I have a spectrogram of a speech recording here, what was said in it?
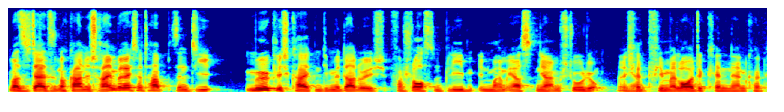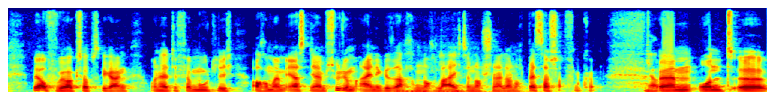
was ich da jetzt noch gar nicht reinberechnet habe, sind die Möglichkeiten, die mir dadurch verschlossen blieben in meinem ersten Jahr im Studium. Ich ja. hätte viel mehr Leute kennenlernen können, wäre auf Workshops gegangen und hätte vermutlich auch in meinem ersten Jahr im Studium einige Sachen noch leichter, noch schneller, noch besser schaffen können. Ja. Ähm, und äh,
